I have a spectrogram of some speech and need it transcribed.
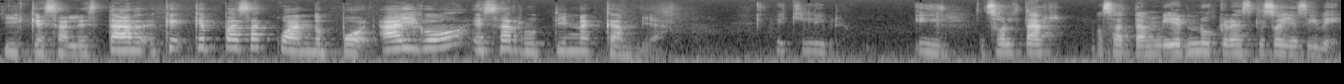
y que sale estar. ¿Qué, ¿Qué pasa cuando por algo esa rutina cambia? Equilibrio. Y soltar. O sea, también no creas que soy así de.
